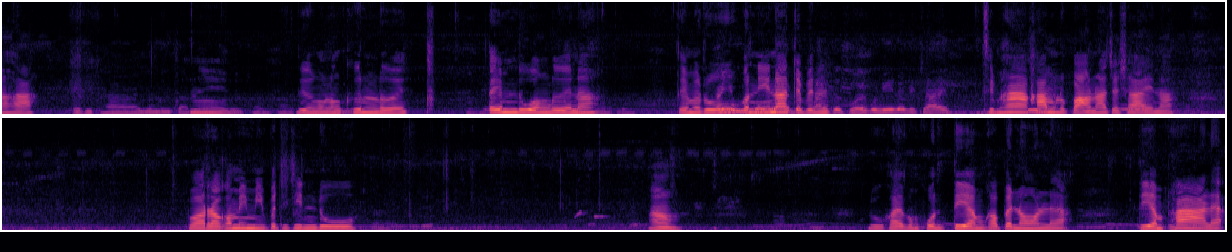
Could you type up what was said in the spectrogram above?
นะคะส วัสดีค่ะยินดีต้อนนี่รับสู่ช่องค่ะเดือนกำลังขึ้นเลย เต็มดวงเลยนะ แต่ไม่รู้วันนี้น่าจะเป็นใครจะสวยกว่านี้นะพี่ชายสิบห้าค่ำหรือเปล่าน่าจะใช่นะ เพราะว่าเราก็ไม่มีปฏิทินดูอ้าวดูใครบางคนเตรียมเข้าไปนอนแล้ว เตรียมผ้าแล้ว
